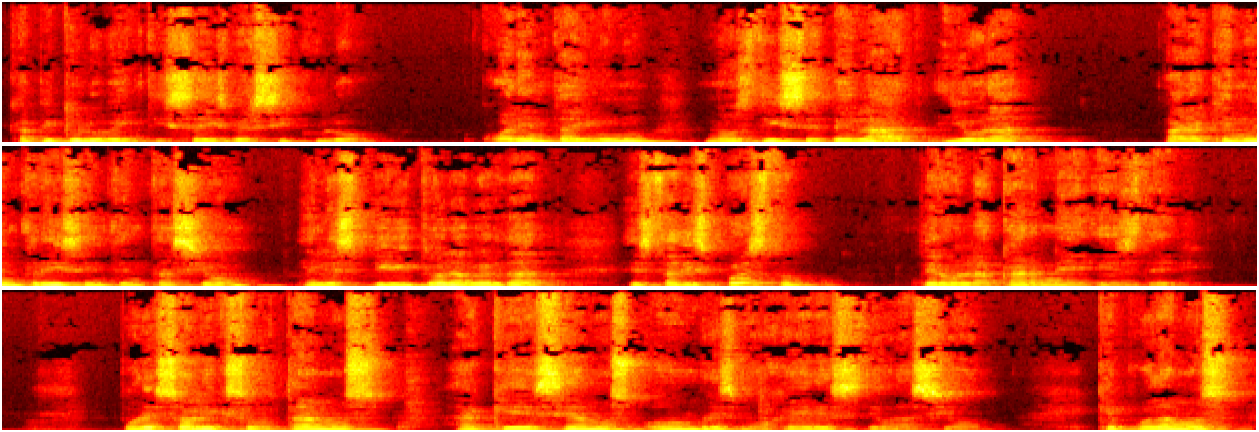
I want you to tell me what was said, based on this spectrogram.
capítulo 26, versículo 41, nos dice, velad y orad para que no entréis en tentación. El espíritu a la verdad está dispuesto, pero la carne es débil. Por eso le exhortamos a que seamos hombres, mujeres de oración, que podamos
